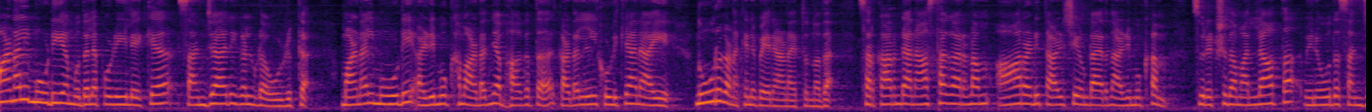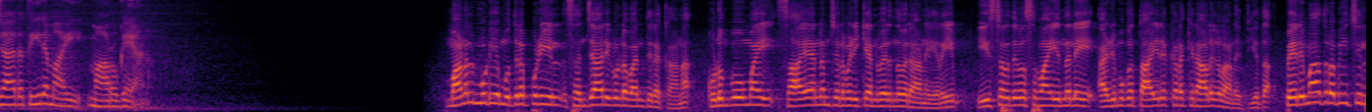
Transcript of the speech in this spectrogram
മണൽ മൂടിയ മുതലപ്പുഴയിലേക്ക് സഞ്ചാരികളുടെ ഒഴുക്ക്. മണൽ മൂടി അഴിമുഖം അടഞ്ഞ ഭാഗത്ത് കടലിൽ കുളിക്കാനായി നൂറുകണക്കിന് പേരാണ് എത്തുന്നത്. സർക്കാരിന്റെ അനാസ്ഥ കാരണം ആറടി താഴ്ചയുണ്ടായിരുന്ന അഴിമുഖം സുരക്ഷിതമല്ലാത്ത വിനോദസഞ്ചാര തീരമായി മാറുകയാണ്. മണൽ മൂടിയ മുദ്രപ്പുഴയിൽ സഞ്ചാരികളുടെ വൻ തിരക്കാണ് കുടുംബവുമായി സായാഹ്നം ചെലവഴിക്കാൻ വരുന്നവരാണ് ഏറെയും. ഈസ്റ്റർ ദിവസമായി ഇന്നലെ അഴിമുഖത്ത് ആയിരക്കണക്കിന് ആളുകളാണ് എത്തിയത്. പെരുമാതുറ ബീച്ചിൽ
